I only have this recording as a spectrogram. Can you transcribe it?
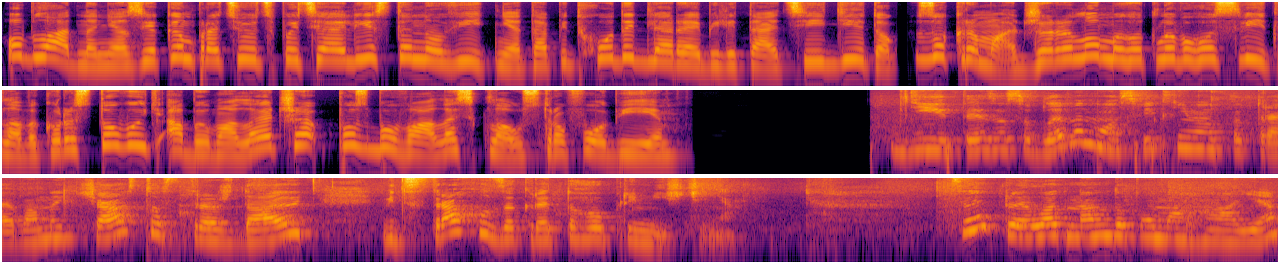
Обладнання, з яким працюють спеціалісти, новітнє та підходить для реабілітації діток. Зокрема, джерело миготливого світла використовують, аби малеча позбувалась клаустрофобії. Діти з особливими освітлюваними потребами часто страждають від страху закритого приміщення. Цей прилад нам допомагає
